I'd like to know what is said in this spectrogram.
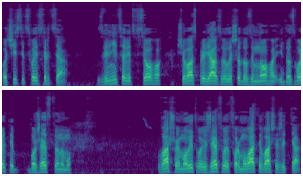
очистіть свої серця, звільніться від всього, що вас прив'язує лише до земного, і дозвольте Божественному вашою молитвою і жертвою формувати ваше життя,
